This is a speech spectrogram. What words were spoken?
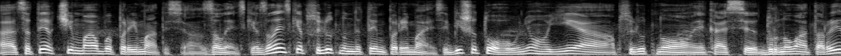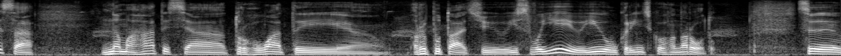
е, Це те, чим мав би перейматися Зеленський. А Зеленський абсолютно не тим переймається. Більше того, у нього є абсолютно якась дурнувата риса намагатися торгувати е, репутацією і своєю, і українського народу. Це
